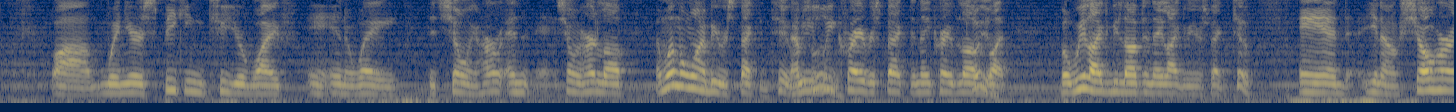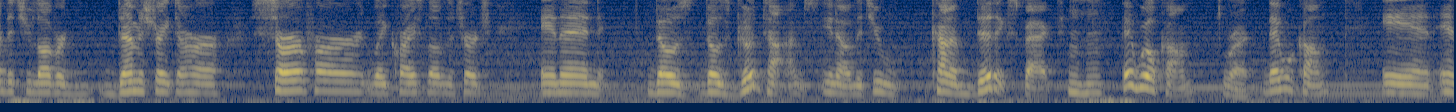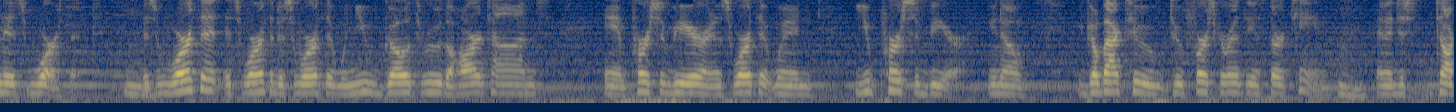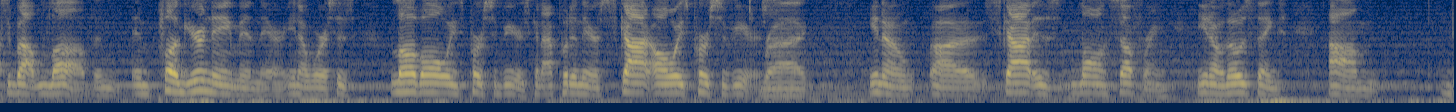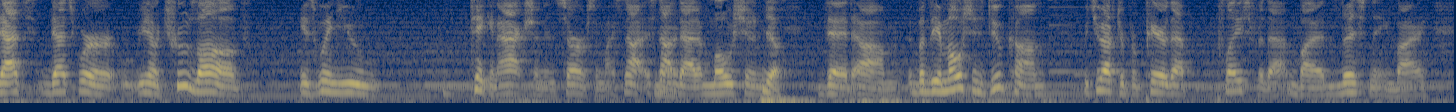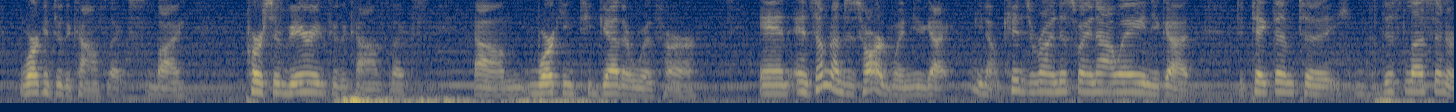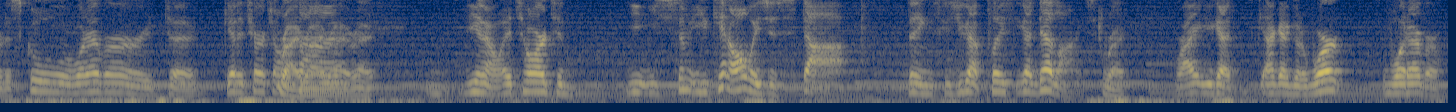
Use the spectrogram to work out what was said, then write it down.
um, when you're speaking to your wife in, in a way that's showing her and showing her love, and women want to be respected too. We, Absolutely. we crave respect and they crave love, Oh, yeah. but but we like to be loved and they like to be respected too. And you know, show her that you love her, demonstrate to her, serve her the way Christ loved the church, and then those those good times, you know, that you kind of did expect, Mm-hmm. they will come. Right. They will come, and and it's worth it. Mhm. It's worth it. It's worth it. It's worth it when you go through the hard times and persevere, and it's worth it when you persevere. You know, you go back to to First Corinthians 13 Mhm. and it just talks about love and and plug your name in there. You know, where it says love always perseveres. Can I put in there Scott always perseveres? Right. you know, uh, Scott is long suffering. You know those things. Um, that's that's where you know true love is when you take an action and serve somebody. It's not it's not Right. that emotion Yeah. that um, but the emotions do come, but you have to prepare that place for that by listening, by working through the conflicts, by persevering through the conflicts, um, working together with her, and and sometimes it's hard when you got you know kids running this way and that way, and you got to take them to this lesson or to school or whatever, or to get to church on Right. time Right. Right. Right. you know, it's hard to you you, some, you can't always just stop things because you got place you got deadlines, Right. right? You got I got to go to work, whatever.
